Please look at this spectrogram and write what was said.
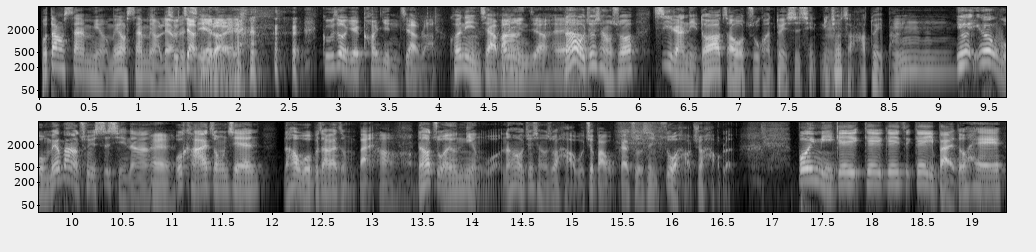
不到三秒，没有三秒亮就接了，哎鼓手给宽引价啦，昆你加吧宽。引价。嘿啊然后我就想说，既然你都要找我主管对事情，你就找他对吧？嗯，因为因为我没有办法处理事情啊哎，我卡在中间，然后我不知道该怎么办，好好，然后主管又念我，然后我就想说，好，我就把我该做的事情做好就好了。波伊米给给给给一百都黑，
